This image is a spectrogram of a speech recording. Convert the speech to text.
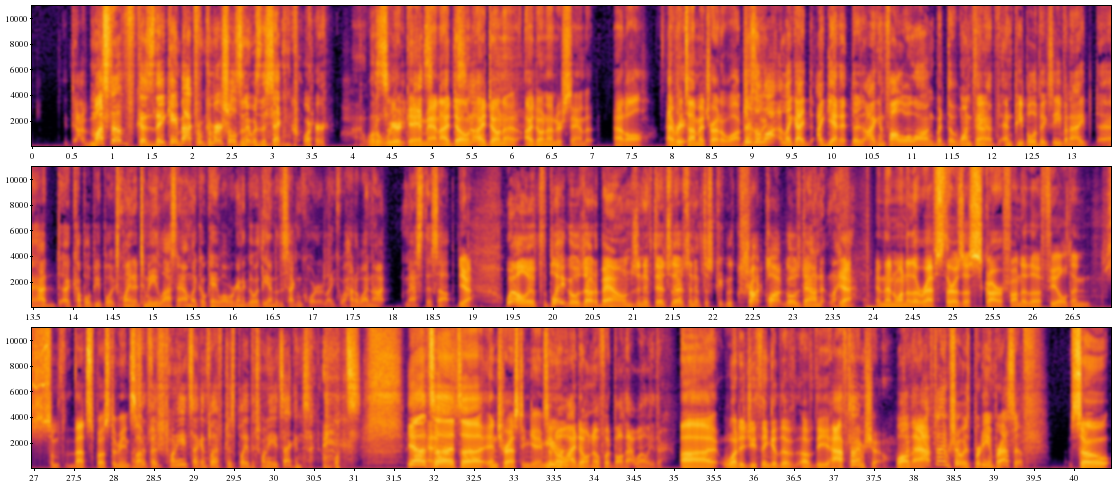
I must have because they came back from commercials and it was the second quarter. what a So weird game, man. I don't, So- I don't, I don't understand it at all. Every there- time I try to watch, There's I'm a like, lot. Like I, I get it. There- I can follow along, but the one thing Yeah. And people have even I uh, had a couple of people explain it to me last night. I'm like, okay, well, we're gonna go at the end of the second quarter. Like, how do I not mess this up? Yeah, Well, if the play goes out of bounds, and if that's this, and if the, shot clock goes down, like, yeah. And then one of the refs throws a scarf onto the field, and some that's supposed to mean I something. there's 28 seconds left. Just play the 28 seconds. Yeah, that's a, it's a interesting game. So You no, were- I don't know football that well either. uh, what did you think of the of the halftime show? Well, the halftime show is pretty impressive. So,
